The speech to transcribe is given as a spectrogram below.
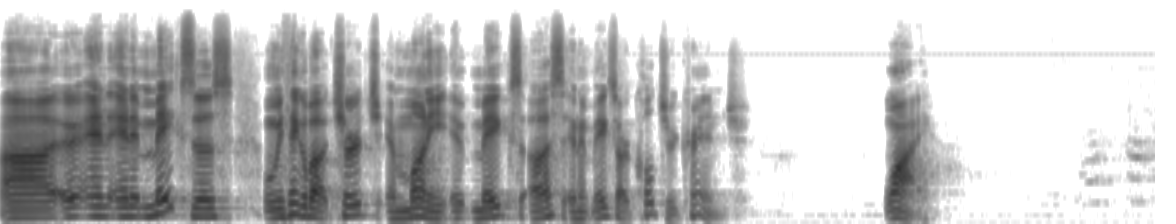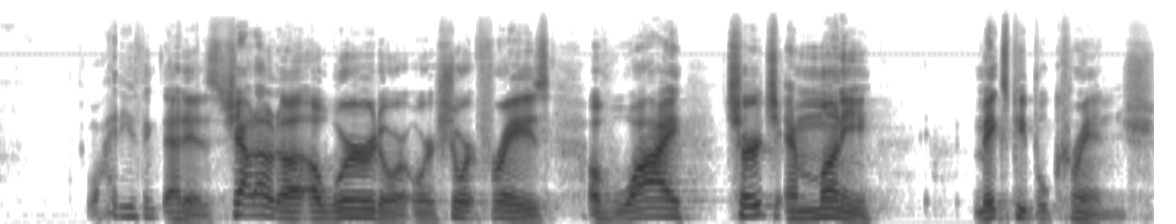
Uh, and, and it makes us, when we think about church and money, it makes us and it makes our culture cringe. Why? Why do you think that is? Shout out a, a word or, or a short phrase of why church and money makes people cringe.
